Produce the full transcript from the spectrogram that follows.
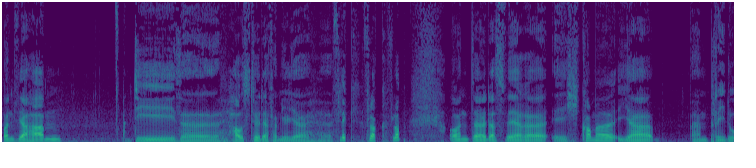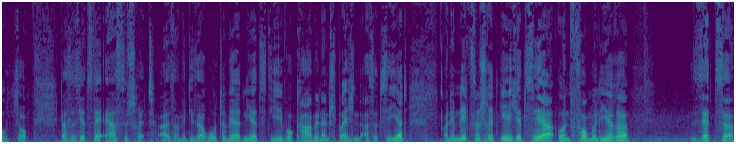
Und wir haben diese Haustür der Familie äh, Flick, Flock, Flop. Und äh, das wäre, ich komme, ja, ähm, Pridu. So, das ist jetzt der erste Schritt. Also mit dieser Route werden jetzt die Vokabeln entsprechend assoziiert. Und im nächsten Schritt gehe ich jetzt her und formuliere Sätze.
